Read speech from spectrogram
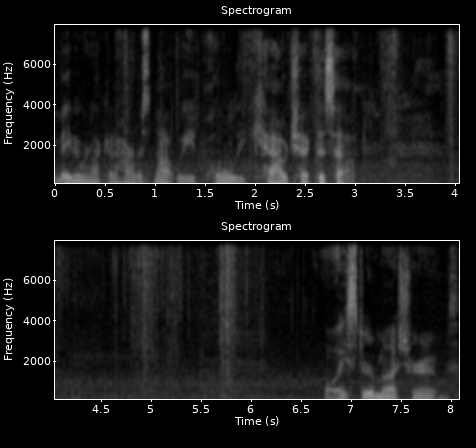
Maybe we're not gonna harvest knotweed. Holy cow! Check this out. Oyster mushrooms.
